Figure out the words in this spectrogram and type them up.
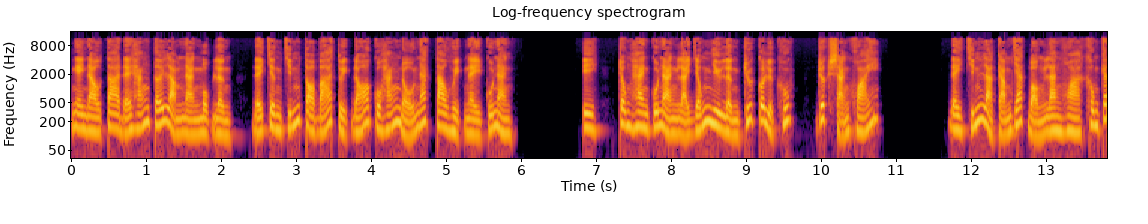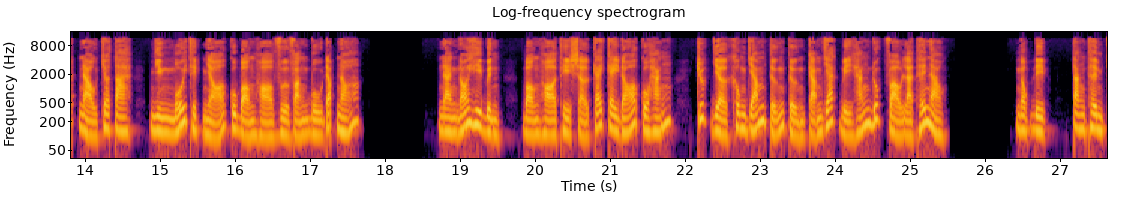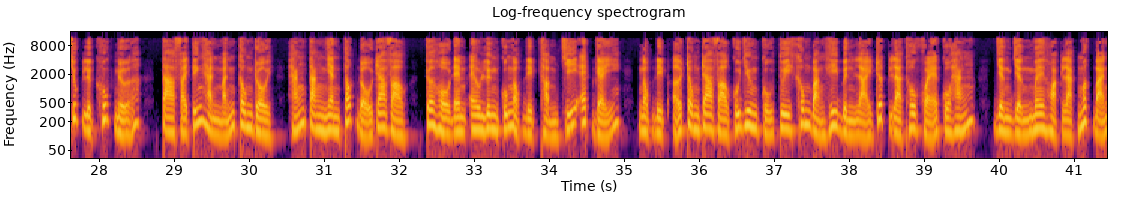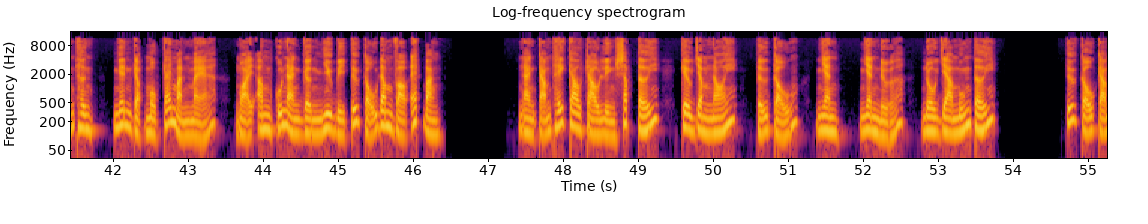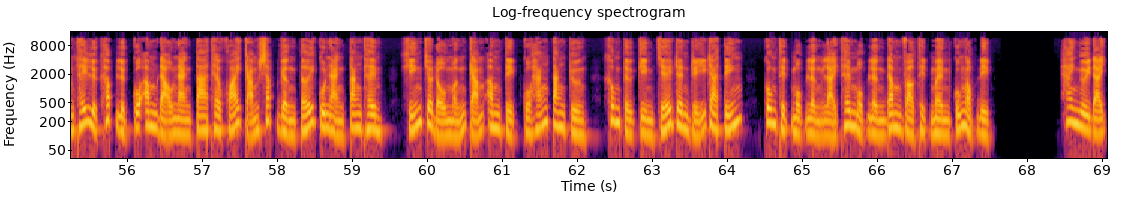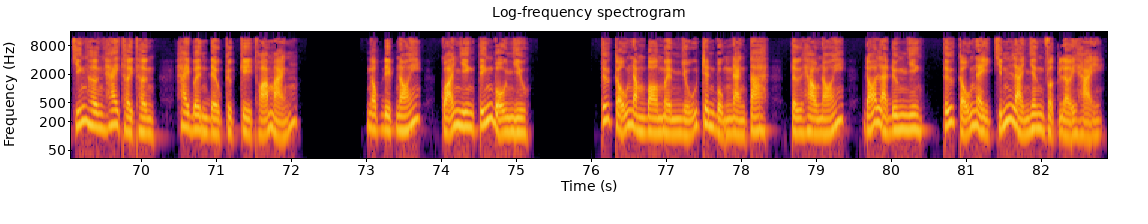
Ngày nào ta để hắn tới làm nàng một lần, để chân chính to bá tuyệt đó của hắn nổ nát tao huyệt này của nàng. Y, trong hang của nàng lại giống như lần trước có lực hút, rất sảng khoái. Đây chính là cảm giác bọn Lan Hoa không cách nào cho ta, nhưng mối thịt nhỏ của bọn họ vừa vặn bù đắp nó. Nàng nói Hi Bình, bọn họ thì sợ cái cây đó của hắn, trước giờ không dám tưởng tượng cảm giác bị hắn đút vào là thế nào. Ngọc Điệp, tăng thêm chút lực hút nữa, ta phải tiến hành mảnh công rồi. Hắn tăng nhanh tốc độ ra vào, cơ hồ đem eo lưng của Ngọc Điệp thậm chí ép gãy. Ngọc Điệp ở trong ra vào của Dương Cụ tuy không bằng Hi Bình lại rất là thô khỏe của hắn, dần dần mê hoặc lạc mất bản thân, nên gặp một cái mạnh mẽ, ngoại âm của nàng gần như bị tứ cẩu đâm vào ép bằng. Nàng cảm thấy cao trào liền sắp tới, kêu dâm nói, tử cẩu, nhanh, nhanh nữa, nô gia muốn tới. Tứ cậu cảm thấy lực hấp lực của âm đạo nàng ta theo khoái cảm sắp gần tới của nàng tăng thêm, khiến cho độ mẫn cảm âm tiệp của hắn tăng cường, không tự kiềm chế trên rỉ ra tiếng, côn thịt một lần lại thêm một lần đâm vào thịt mềm của Ngọc Điệp. Hai người đại chiến hơn hai thời thần, hai bên đều cực kỳ thỏa mãn. Ngọc Điệp nói, quả nhiên tiến bộ nhiều. Tứ cẩu nằm bò mềm nhũ trên bụng nàng ta, tự hào nói, đó là đương nhiên, tứ cẩu này chính là nhân vật lợi hại.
